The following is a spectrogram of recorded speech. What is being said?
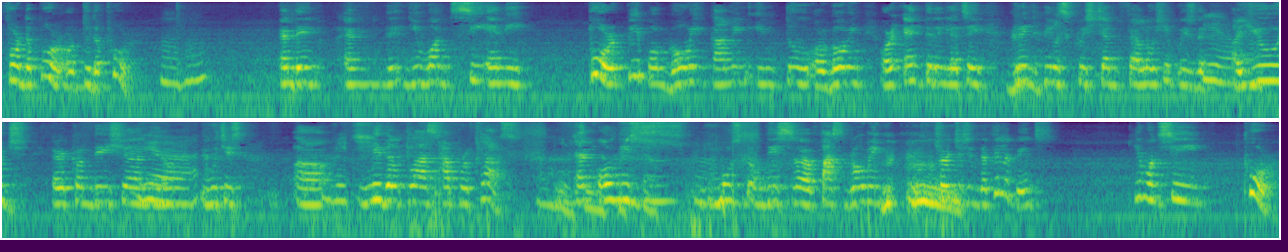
for the poor or to the poor Mhm. And they and they, you won't see any poor people going coming into or going or entering let's say green hills christian fellowship which is the, Yeah. a huge air condition you know which is uh, middle class upper class. And all these most of these uh, fast growing churches in the philippines you won't see poor.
